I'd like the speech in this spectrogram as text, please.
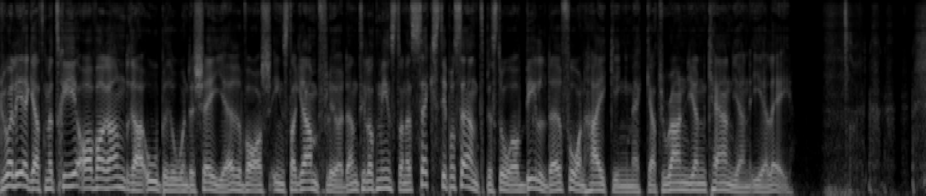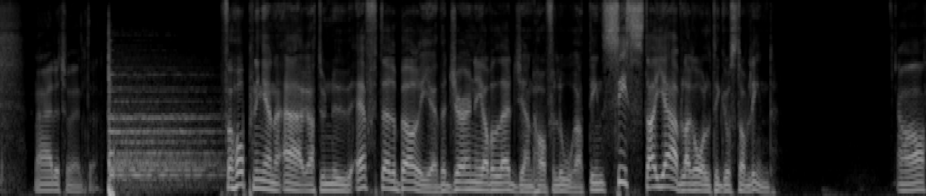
Du har legat med tre av varandra oberoende tjejer vars Instagramflöden till åtminstone 60% består av bilder från hikingmeckat Runyon Canyon i LA. Nej, det tror jag inte. Förhoppningen är att du nu efter Börje, The Journey of a Legend, har förlorat din sista jävla roll till Gustav Lind. Ja,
